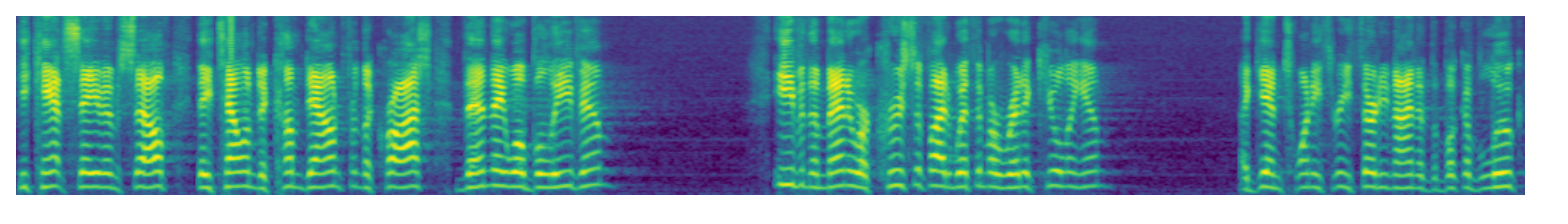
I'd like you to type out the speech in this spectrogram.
He can't save himself. They tell him to come down from the cross, then they will believe him. Even the men who are crucified with him are ridiculing him. Again, 2339 of the book of Luke,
